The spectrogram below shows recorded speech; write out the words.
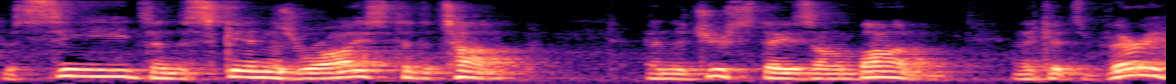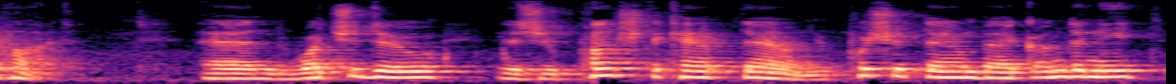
the seeds and the skins rise to the top, and the juice stays on bottom. And it gets very hot. And what you do is you punch the cap down, you push it down back underneath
